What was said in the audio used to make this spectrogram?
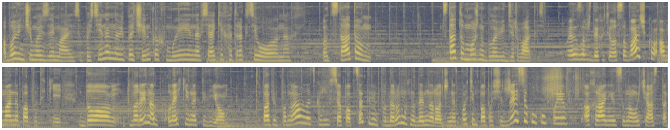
або він чимось займається. Постійно на відпочинках ми на всяких атракціонах. От з татом, з татом можна було відірватися. Я завжди хотіла собачку, а в мене папа такий до тваринок легкий на підйом. Папі понравилось, кажу, все, пап, це тобі подарунок на день народження. Потім папа ще Джесіку купив, охранницю на участок.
